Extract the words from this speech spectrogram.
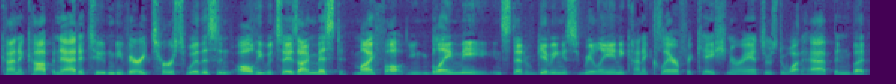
kind of cop an attitude and be very terse with us. And all he would say is, "I missed it, my fault. You can blame me," instead of giving us really any kind of clarification or answers to what happened. But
